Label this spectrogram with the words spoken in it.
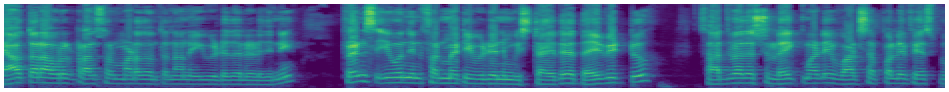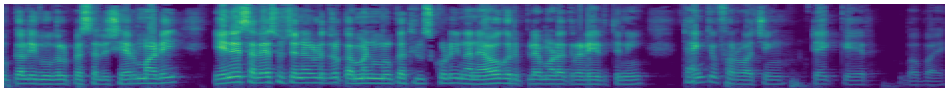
ಯಾವ ಥರ ಅವ್ರಿಗೆ ಟ್ರಾನ್ಸ್ಫರ್ ಮಾಡೋದು ಅಂತ ನಾನು ಈ ವಿಡಿಯೋದಲ್ಲಿ ಹೇಳಿದ್ದೀನಿ. ಫ್ರೆಂಡ್ಸ್ ಈ ಒಂದು ಇನ್ಫಾರ್ಮೇಟಿವ್ ವಿಡಿಯೋ ನಿಮ್ಗೆ ಇಷ್ಟ ಆಗಿದ್ರೆ ದಯವಿಟ್ಟು ಸಾಧ್ಯವಾದಷ್ಟು ಲೈಕ್ ಮಾಡಿ ವಾಟ್ಸಪ್ಪಲ್ಲಿ ಫೇಸ್ಬುಕ್ಕಲ್ಲಿ ಗೂಗಲ್ ಪ್ಲಸ್ಸಲ್ಲಿ ಶೇರ್ ಮಾಡಿ. ಏನೇ ಸಲಹೆ ಸೂಚನೆಗಳಿದ್ರು ಕಮೆಂಟ್ ಮೂಲಕ ತಿಳಿಸ್ಕೊಡಿ. ನಾನು ಯಾವಾಗ ರಿಪ್ಲೈ ಮಾಡೋಕ್ಕೆ ರೆಡಿ ಇರ್ತೀನಿ. Thank you for watching take care bye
